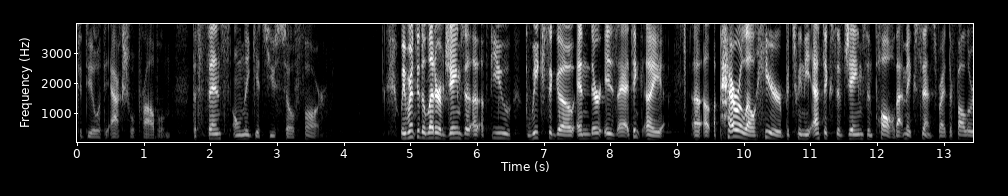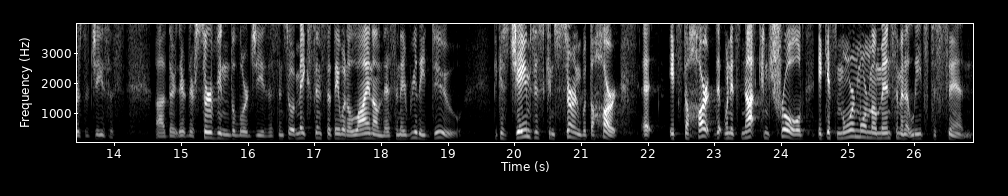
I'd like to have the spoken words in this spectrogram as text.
to deal with the actual problem. The fence only gets you so far. We went through the letter of James a, a few weeks ago, and there is, I think, a, a, a, parallel here between the ethics of James and Paul. That makes sense, right? They're followers of Jesus. Uh, they're, they're, they're serving the Lord Jesus. And so it makes sense that they would align on this, and they really do. Because James is concerned with the heart. Uh, it's the heart that when it's not controlled, it gets more and more momentum and it leads to sin.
